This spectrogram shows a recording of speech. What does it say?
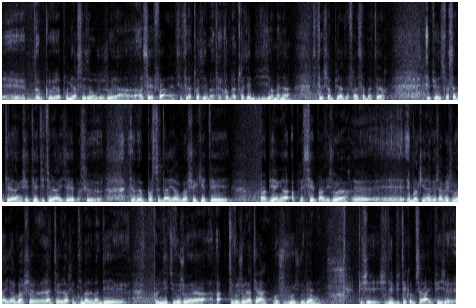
Et donc euh, la première saison, je jouais en, CFA, hein, c'était la troisième, enfin comme la troisième division maintenant, c'était le championnat de France amateur. Et puis en 61, j'étais titularisé parce que il y avait un poste d'arrière gauche qui était pas bien apprécié par les joueurs. Euh, Et, moi qui n'avais jamais joué arrière gauche, euh, l'entraîneur quand il m'a demandé, euh, dit, tu veux jouer à, tu veux jouer latéral? Moi je je veux bien. oui. Puis j'ai débuté comme ça, et puis j'ai-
